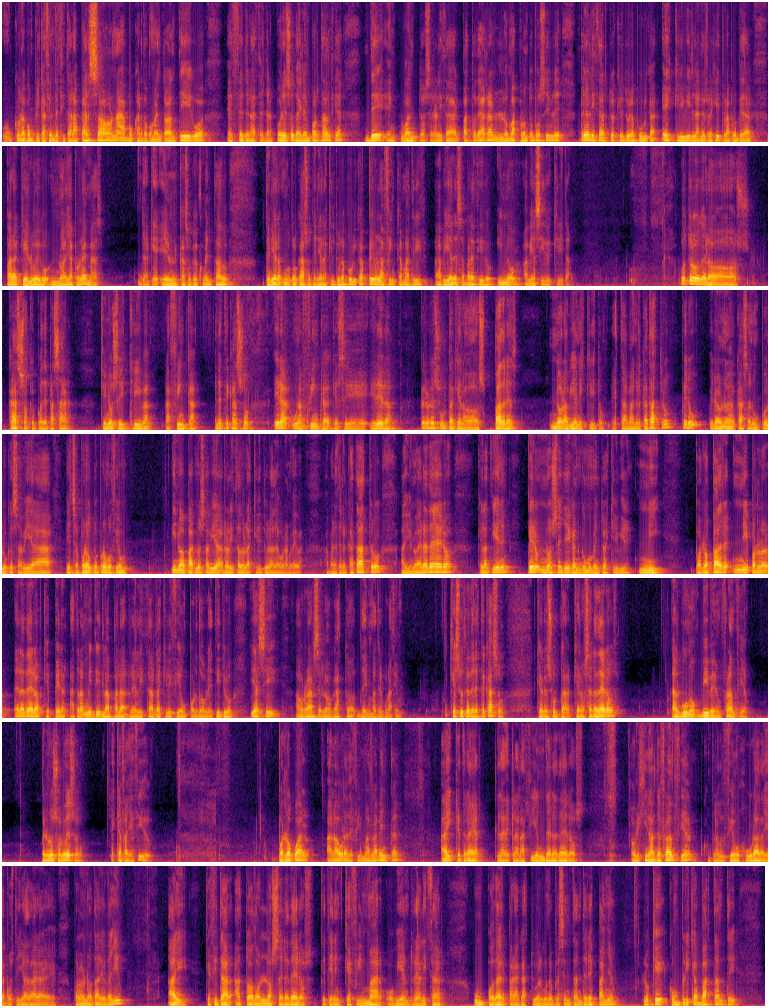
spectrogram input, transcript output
una complicación de citar a personas, buscar documentos antiguos, etcétera, etcétera. Por eso de ahí la importancia de, en cuanto se realiza el pacto de arras, lo más pronto posible, realizar tu escritura pública, escribirla en el registro de la propiedad para que luego no haya problemas. Ya que en el caso que os he comentado, tenía otro caso, tenía la escritura pública, pero la finca matriz había desaparecido y no había sido escrita. Otro de los casos que puede pasar que no se inscriba la finca, en este caso era una finca que se hereda, pero resulta que los padres no la habían inscrito. Estaba en el catastro, pero era una casa en un pueblo que se había hecha por autopromoción y no, no se había realizado la escritura de obra nueva. Aparece en el catastro, hay unos herederos que la tienen, pero no se llega en ningún momento a escribir, ni por los padres ni por los herederos que esperan a transmitirla para realizar la inscripción por doble título y así ahorrarse los gastos de inmatriculación. ¿Qué sucede en este caso? Que resulta que los herederos, algunos viven en Francia, pero no solo eso, es que ha fallecido. Por lo cual, a la hora de firmar la venta, hay que traer la declaración de herederos original de Francia, con traducción jurada y apostillada eh, por los notarios de allí. Hay que citar a todos los herederos que tienen que firmar o bien realizar un poder para que actúe algún representante en España, lo que complica bastante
